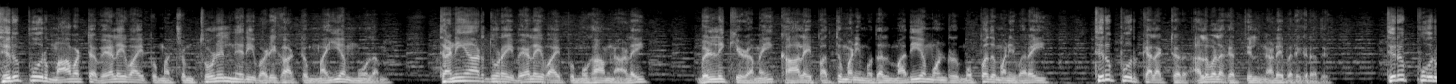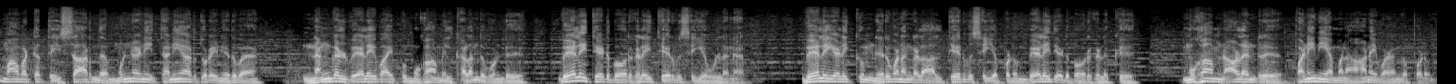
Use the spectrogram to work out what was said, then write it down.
திருப்பூர் மாவட்ட வேலைவாய்ப்பு மற்றும் தொழில்நெறி வழிகாட்டும் மையம் மூலம் தனியார் துறை வேலைவாய்ப்பு முகாம் நாளை வெள்ளிக்கிழமை காலை பத்து மணி முதல் மதியம் ஒன்று முப்பது மணி வரை திருப்பூர் கலெக்டர் அலுவலகத்தில் நடைபெறுகிறது. திருப்பூர் மாவட்டத்தை சார்ந்த முன்னணி தனியார் துறை நிறுவ நங்கள் வேலைவாய்ப்பு முகாமில் கலந்து கொண்டு வேலை தேடுபவர்களை தேர்வு செய்ய உள்ளனர். வேலையளிக்கும் நிறுவனங்களால் தேர்வு செய்யப்படும் வேலை தேடுபவர்களுக்கு முகாம் நாளன்று பணி நியமன ஆணை வழங்கப்படும்.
